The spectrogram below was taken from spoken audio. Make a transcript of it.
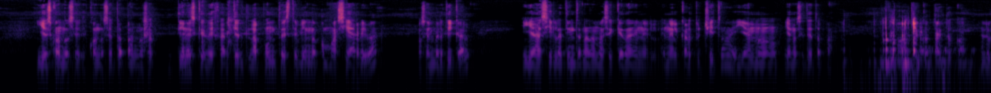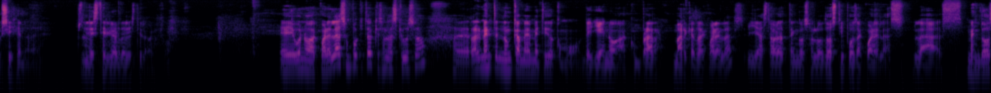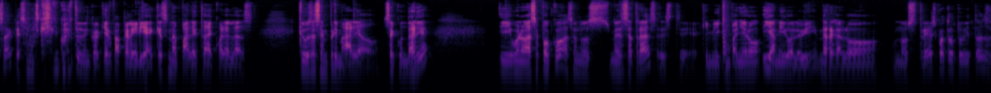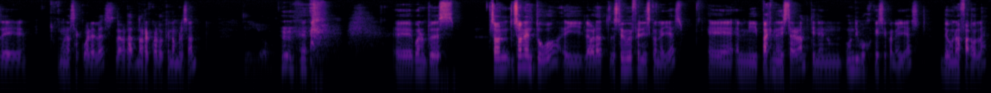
Y es cuando se, cuando se tapan, o sea, tienes que dejar que la punta esté viendo como hacia arriba, o sea, en vertical. Y así la tinta nada más se queda en el, en el cartuchito y ya no, ya no se te tapa. No entra en contacto con el oxígeno pues, del exterior del estilógrafo. Eh, bueno, acuarelas un poquito, que son las que uso. Eh, realmente nunca me he metido como de lleno a comprar marcas de acuarelas y hasta ahora tengo solo dos tipos de acuarelas. Las Mendoza, que son las que se encuentran en cualquier papelería, que es una paleta de acuarelas que usas en primaria o secundaria. Y bueno, hace poco, hace unos meses atrás, este, aquí mi compañero y amigo Levi me regaló unos 3, 4 tubitos de unas acuarelas. La verdad no recuerdo qué nombres son. Eh, bueno, pues son, son en tubo y la verdad estoy muy feliz con ellas. Eh, en mi página de Instagram tienen un, un dibujo que hice con ellas, de una farola.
